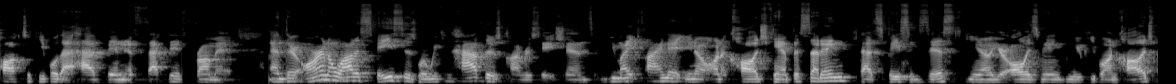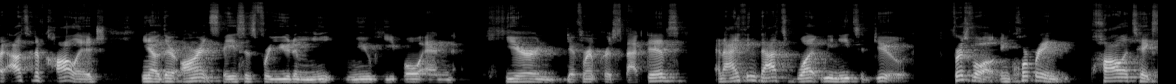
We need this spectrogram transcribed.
talk to people that have been affected from it. And there aren't a lot of spaces where we can have those conversations. You might find it, you know, on a college campus setting, that space exists. You know, you're always meeting new people on college. But outside of college, you know, there aren't spaces for you to meet new people and hear different perspectives. And I think that's what we need to do. First of all, incorporating politics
